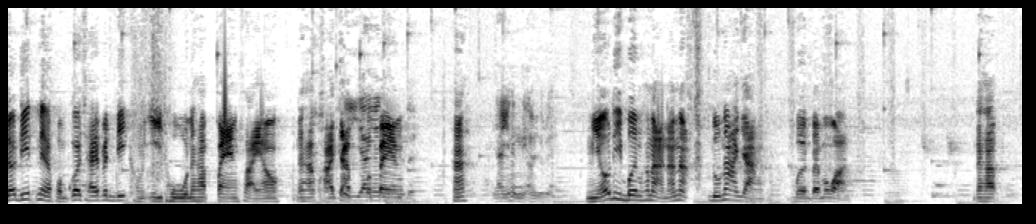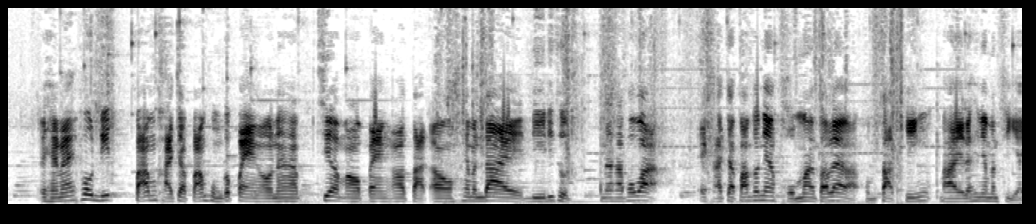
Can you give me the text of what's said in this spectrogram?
แล้วดิสเนี่ยผมก็ใช้เป็นดิสของ E2 นะครับ แปลงใส่เอานะครับ ขาจับยัก็งแปลงเหนียวอยู่เลยฮะยังยังเหนียวอยู่เลยเหนียวดีเบิร์นขนาดนั้นอะ ดูหน้ายางเบิร์นไปเมื่อวานนะครับเห็นไหมพวกดิสปั๊มขายจากปั๊มผมก็แปลงเอานะครับ เชื่อมเอาแปลงเอาตัดเอาให้มันได้ดีที่สุดนะครับ เพราะว่าไอ้ขาจากปั๊มตัวเนี้ยผมอะตอนแรกอะผมตัดทิ้งไปแล้วทีเนี้ยมันเสีย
